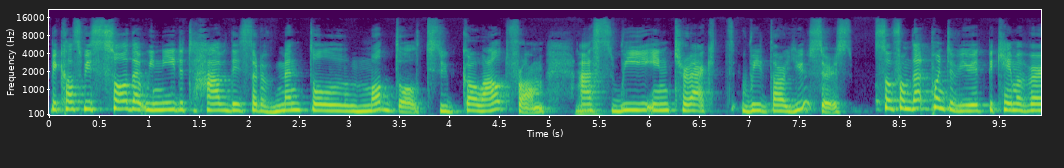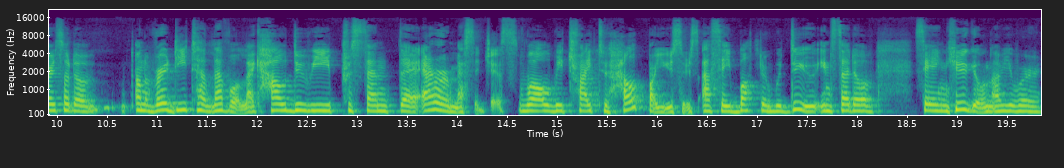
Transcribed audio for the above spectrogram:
because we saw that we needed to have this sort of mental model to go out from as we interact with our users. So from that point of view it became a very sort of on a very detailed level like how do we present the error messages? Well we try to help our users as a butler would do instead of saying hugo now you were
